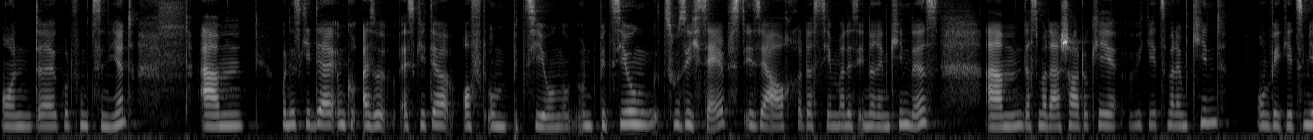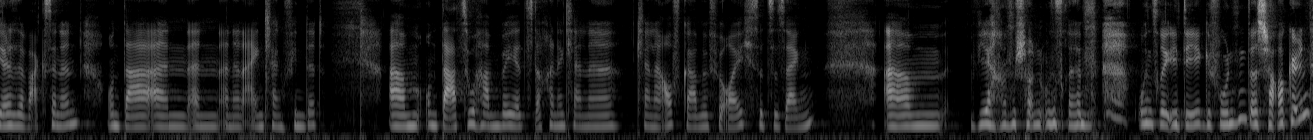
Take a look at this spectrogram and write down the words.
und äh, gut funktioniert. Ähm, und es geht ja, im, also es geht ja oft um Beziehung. Und Beziehung zu sich selbst ist ja auch das Thema des inneren Kindes, ähm, dass man da schaut, okay, wie geht es meinem Kind und wie geht es mir als Erwachsenen und da ein, ein, einen Einklang findet. Ähm, und dazu haben wir jetzt auch eine kleine, kleine Aufgabe für euch sozusagen. Ähm, wir haben schon unseren, unsere Idee gefunden, das Schaukeln.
